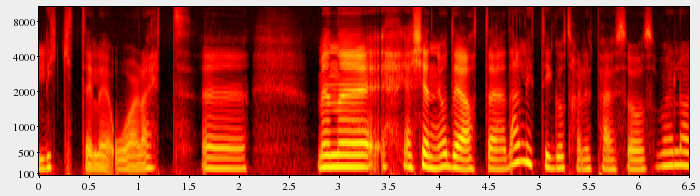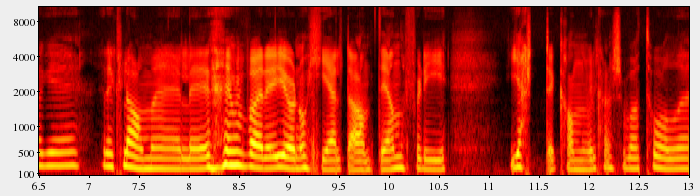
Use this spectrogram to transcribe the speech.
likt eller ålreit. Eh, men eh, jeg kjenner jo det at eh, det er litt digg å ta litt pause og så bare lage reklame eller bare gjøre noe helt annet igjen. Fordi hjertet kan vel kanskje bare tåle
